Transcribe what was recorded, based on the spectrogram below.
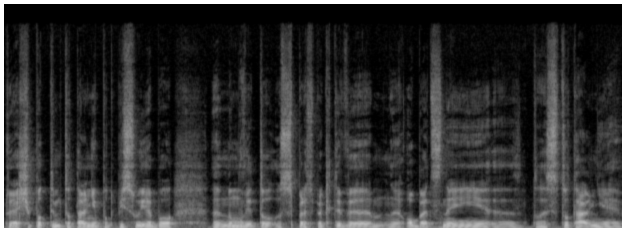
Tu ja się pod tym totalnie podpisuję, bo no mówię, to z perspektywy obecnej e, to jest totalnie e,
